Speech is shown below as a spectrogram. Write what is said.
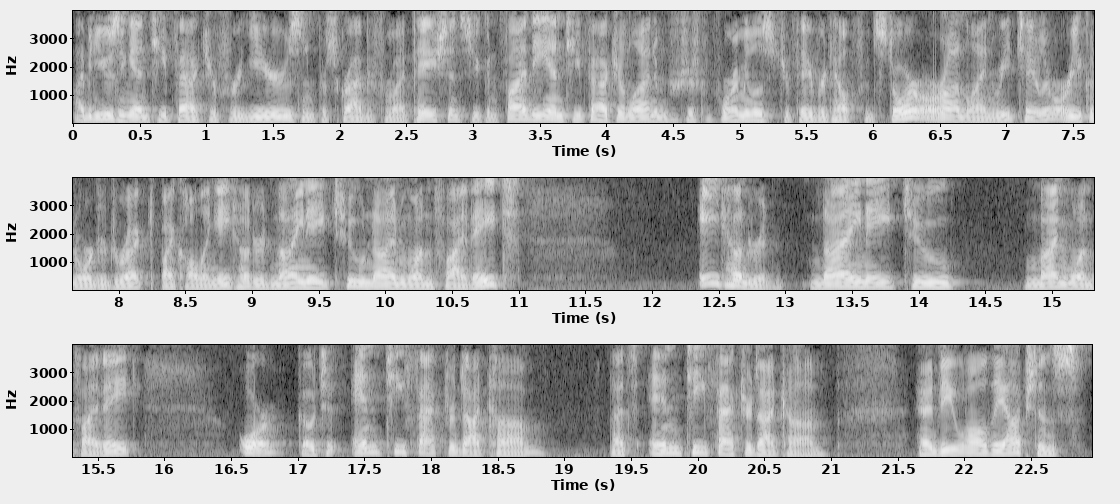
I've been using NT Factor for years and prescribe it for my patients. You can find the NT Factor line of nutritional formulas at your favorite health food store or online retailer, or you can order direct by calling 800 982 9158. 800 982 9158, or go to ntfactor.com. That's ntfactor.com and view all the options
